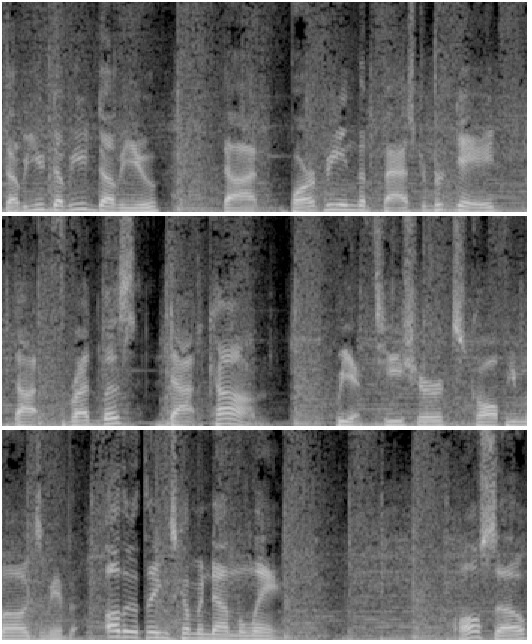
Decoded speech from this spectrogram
www.barfyandthebastardbrigade.threadless.com. We have t-shirts, coffee mugs, and we have other things coming down the lane. Also,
